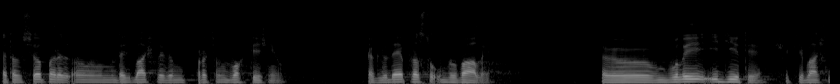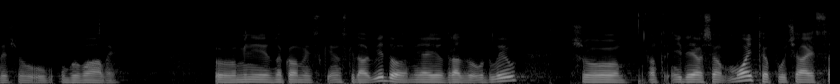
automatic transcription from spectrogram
це все ем, десь бачили протягом двох тижнів, як людей просто убивали. Е, були і діти, які бачили, що убивали. Е, мені знайомий скидав відео, ну, я його зразу удалив, що от іде ось мойка, виходить,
